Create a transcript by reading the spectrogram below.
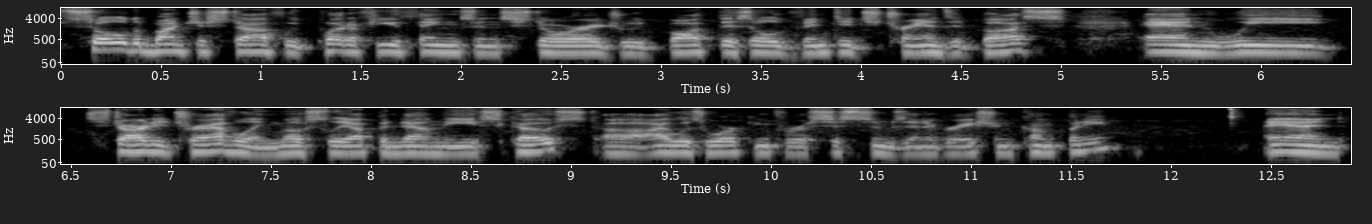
sold a bunch of stuff. We put a few things in storage. We bought this old vintage transit bus and we started traveling mostly up and down the East Coast. Uh, I was working for a systems integration company. And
